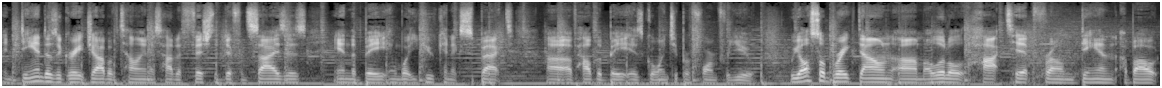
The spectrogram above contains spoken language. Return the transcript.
And Dan does a great job of telling us how to fish the different sizes and the bait and what you can expect uh, of how the bait is going to perform for you. We also break down um, a little hot tip from Dan about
